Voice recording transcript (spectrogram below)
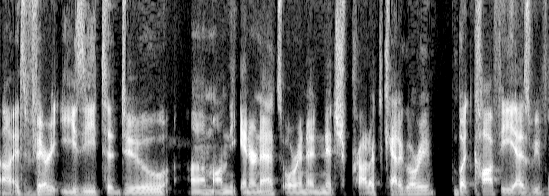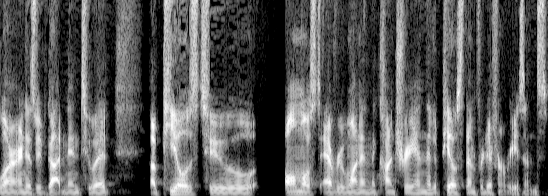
Uh, it's very easy to do um, on the internet or in a niche product category, but coffee, as we've learned, as we've gotten into it, appeals to almost everyone in the country and it appeals to them for different reasons.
